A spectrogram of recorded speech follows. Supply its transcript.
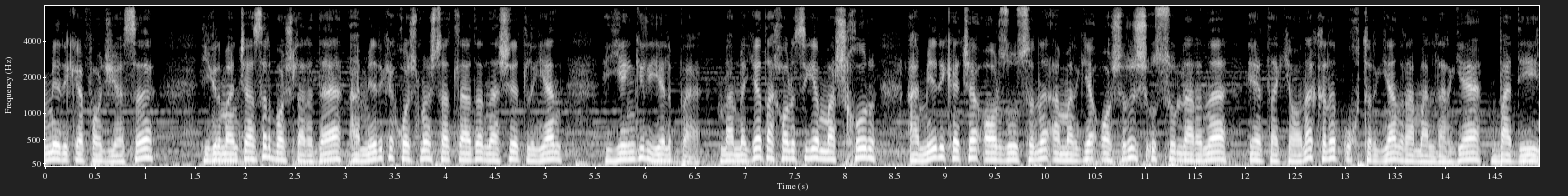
amerika fojiasi 20 asr boshlarida amerika qo'shma shtatlarida nashr etilgan yengil yelpi mamlakat aholisiga mashhur amerikacha orzusini amalga oshirish usullarini ertakona qilib uqtirgan romanlarga badiiy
